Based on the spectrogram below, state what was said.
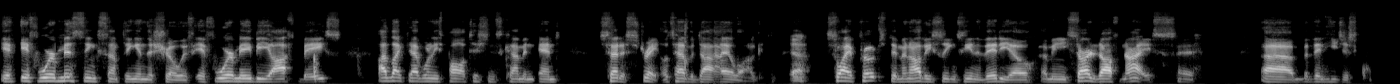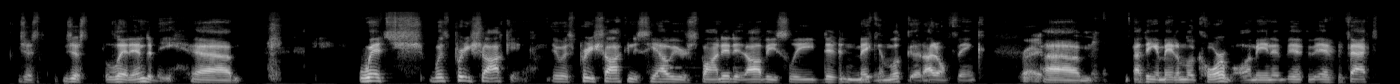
if, if we're missing something in the show, if, if we're maybe off base, I'd like to have one of these politicians come and, and set us straight. Let's have a dialogue. Yeah. So I approached him, and obviously you can see in the video. I mean, he started off nice, uh, but then he just just just lit into me. Uh, which was pretty shocking. It was pretty shocking to see how he responded. It obviously didn't make him look good. I don't think. Right. Um, I think it made him look horrible. I mean, it, it, in fact,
